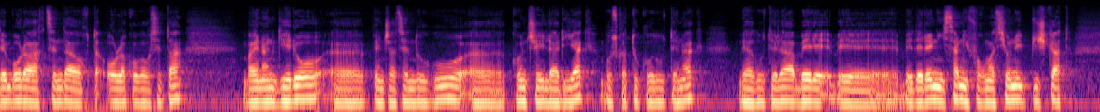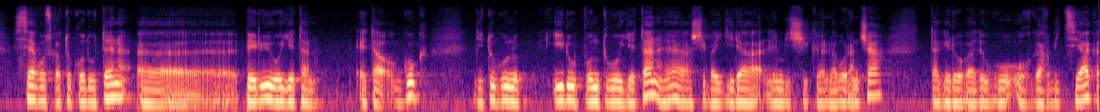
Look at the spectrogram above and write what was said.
denbora hartzen da horlako gauzeta, baina gero uh, pentsatzen dugu uh, kontseilariak, bozkatuko dutenak, behar dutela bere, bederen izan informazioni pixkat zer bozkatuko duten uh, peru horietan. Eta guk ditugun hiru puntu horietan, hasi bai gira lehenbizik laborantza, eta gero badugu urgarbitzeak,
